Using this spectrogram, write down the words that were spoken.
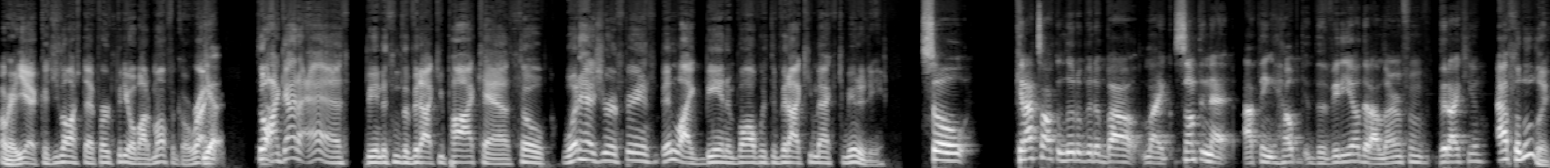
Okay. Yeah. Cause you launched that first video about a month ago, right? Yeah. So yeah. I got to ask, being this is the vidIQ podcast. So what has your experience been like being involved with the vidIQ Max community? So can I talk a little bit about like something that I think helped the video that I learned from vidIQ? Absolutely.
